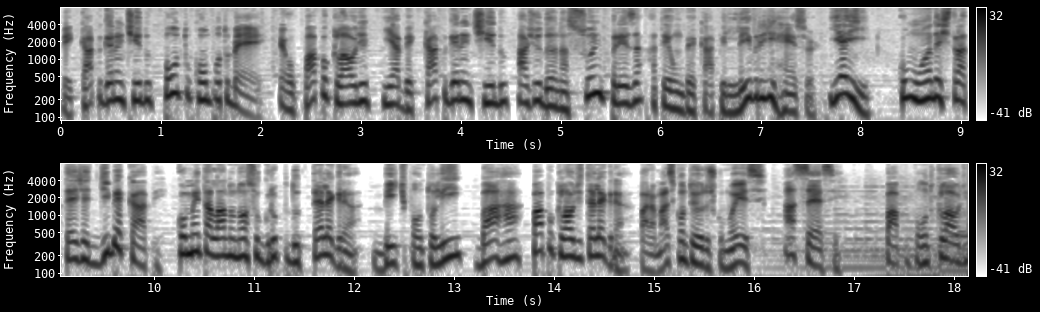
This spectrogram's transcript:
backupgarantido.com.br. É o Papo Cloud e a Backup Garantido ajudando a sua empresa a ter um backup livre de ransomware. E aí? como anda a estratégia de backup. Comenta lá no nosso grupo do Telegram, bit.ly barra Telegram. Para mais conteúdos como esse, acesse papo.cloud.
